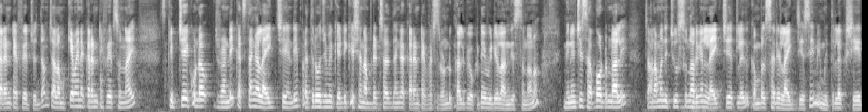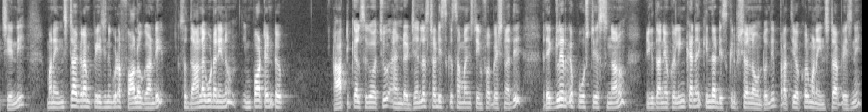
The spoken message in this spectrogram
current affair చూద్దాం. చాలా ముఖ్యమైన కరెంట్ అఫైర్స్ ఉన్నాయి. స్కిప్ చేయకుండా చూడండి. ఖచ్చితంగా లైక్ చేయండి. ప్రతిరోజు మీకు ఎడ్యుకేషన్ అప్డేట్స్ అదేవిధంగా కరెంట్ అఫైర్స్ రెండు కలిపి ఒకటే వీడియోలో అందిస్తున్నాను. మీ నుంచి సపోర్ట్ ఉండాలి. చాలామంది చూస్తున్నారు కానీ లైక్ చేయట్లేదు. కంపల్సరీ లైక్ చేసి మీ మిత్రులకు షేర్ చేయండి. మన ఇన్స్టాగ్రామ్ పేజ్ని కూడా ఫాలో కాండి. సో దానిలో కూడా నేను ఇంపార్టెంట్ ఆర్టికల్స్ కావచ్చు అండ్ జనరల్ స్టడీస్కి సంబంధించిన ఇన్ఫర్మేషన్ అది రెగ్యులర్గా పోస్ట్ చేస్తున్నాను. మీకు దాని యొక్క లింక్ అనేది కింద డిస్క్రిప్షన్లో ఉంటుంది. ప్రతి ఒక్కరు మన ఇన్స్టా పేజ్ని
